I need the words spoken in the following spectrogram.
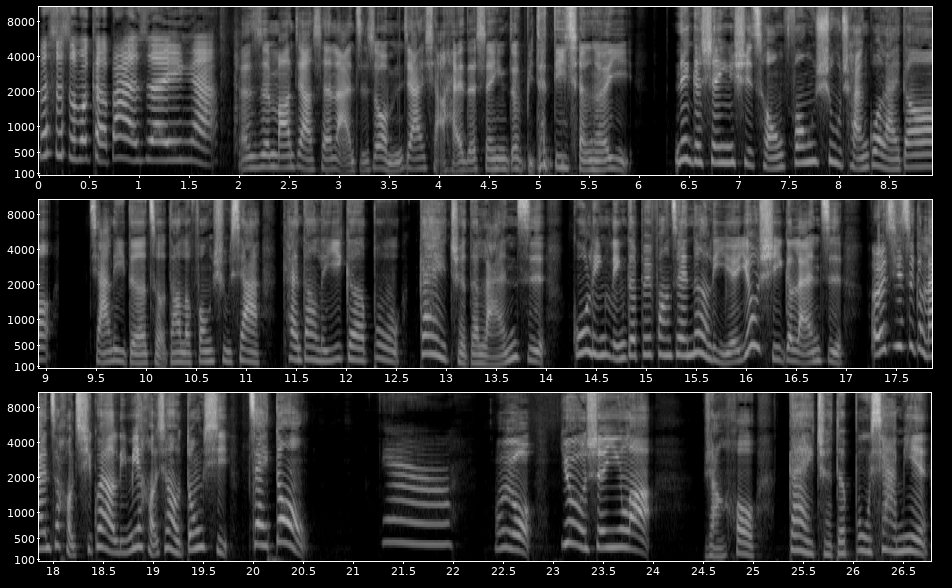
那是什么可怕的声音啊？那是猫叫声啦，只是我们家小孩的声音都比较低沉而已。那个声音是从枫树传过来的哦。加利德走到了枫树下，看到了一个布盖着的篮子，孤零零的被放在那里。又是一个篮子，而且这个篮子好奇怪哦，里面好像有东西在动。喵！哎呦，又有声音了。然后盖着的布下面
